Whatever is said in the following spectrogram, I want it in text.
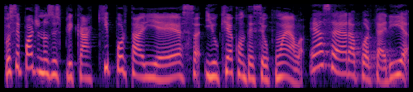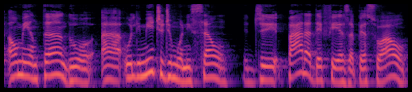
Você pode nos explicar explicar que portaria é essa e o que aconteceu com ela? Essa era a portaria aumentando uh, o limite de munição de, para a defesa pessoal,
